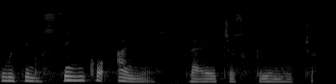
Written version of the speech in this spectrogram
últimos cinco años la he hecho sufrir mucho.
